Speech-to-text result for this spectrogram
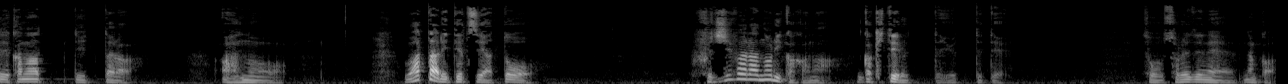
影かなって言ったら、あの、渡哲也と、藤原紀香かな？が来てるって言ってて。そう、それでね、なんか、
